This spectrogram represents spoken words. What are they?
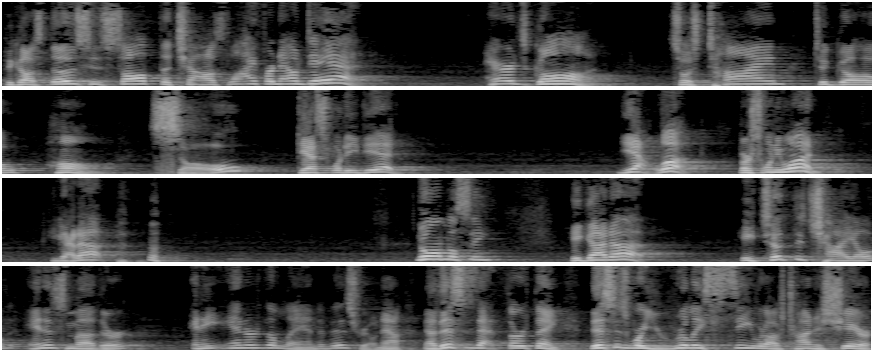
because those who sought the child's life are now dead. Herod's gone. So it's time to go home. So, guess what he did? Yeah, look, verse 21. He got up. Normalcy. He got up. He took the child and his mother and he entered the land of Israel. Now, now this is that third thing. This is where you really see what I was trying to share.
